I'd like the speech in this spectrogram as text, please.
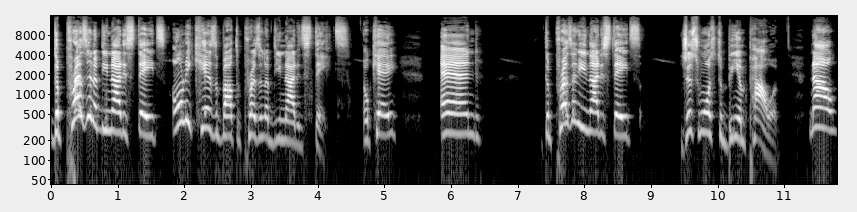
The president of the United States only cares about the president of the United States, okay? And the president of the United States just wants to be in power. Now,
